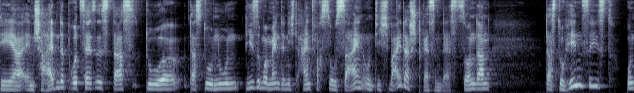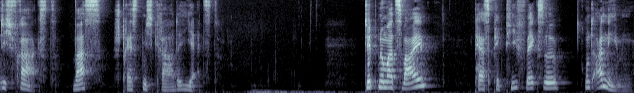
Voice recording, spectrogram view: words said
Der entscheidende Prozess ist, dass du, dass du nun diese Momente nicht einfach so sein und dich weiter stressen lässt, sondern dass du hinsiehst und dich fragst, was stresst mich gerade jetzt? Tipp Nummer zwei, Perspektivwechsel und annehmen.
